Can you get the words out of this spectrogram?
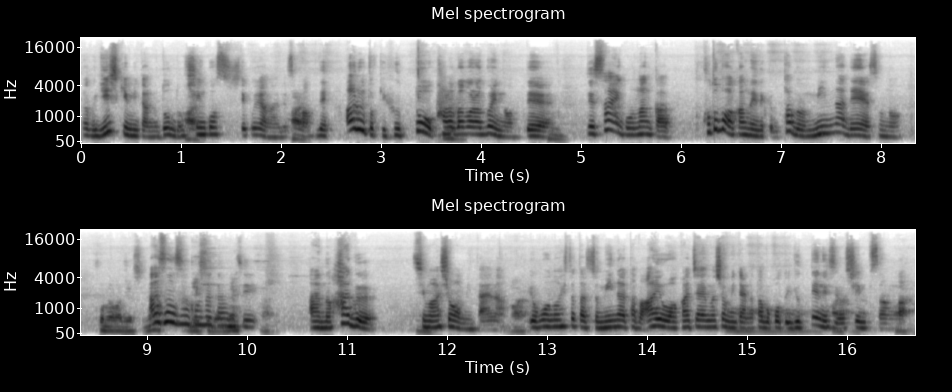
なんか儀式みたいなのどんどん進行していくじゃないですか。はである時ふっと体が楽になって、うん。で最後なんか言葉わかんないんだけど多分みんなでそのこんな感じですね。あそうそうこんな感じ。はい。あのハグしましょうみたいな、はい。横の人たちとみんなで多分愛を分かち合いましょうみたいな多分こと言ってんですよ、はい。神父さんが。は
